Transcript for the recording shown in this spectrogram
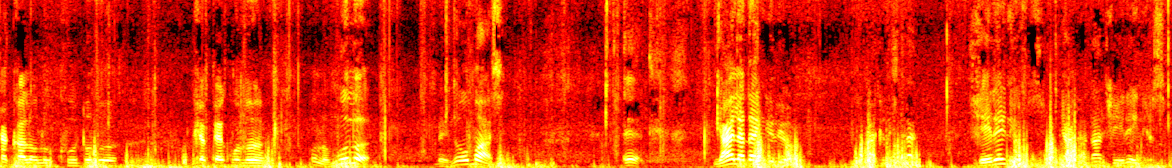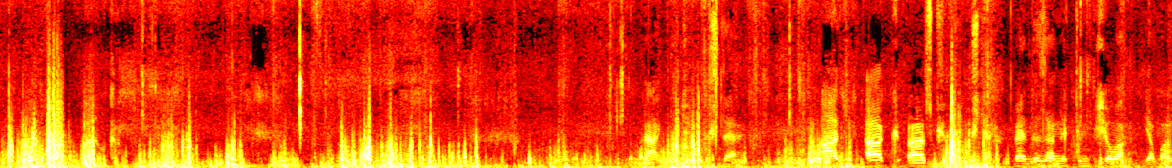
Çakal olu, kurt olu, köpek olu, olu mu olu? Belli olmaz. Evet. Yayladan geliyor. Arkadaşlar şehre iniyoruz. Yayladan şehre iniyoruz. Hadi bakalım. Lan küçülmüşler. Ağaç, ağaç, ağaç küçülmüşler. Ben de zannettim bir şey var yaban.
